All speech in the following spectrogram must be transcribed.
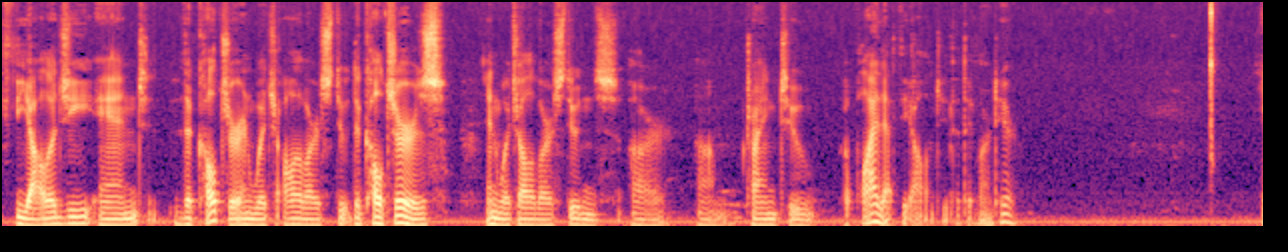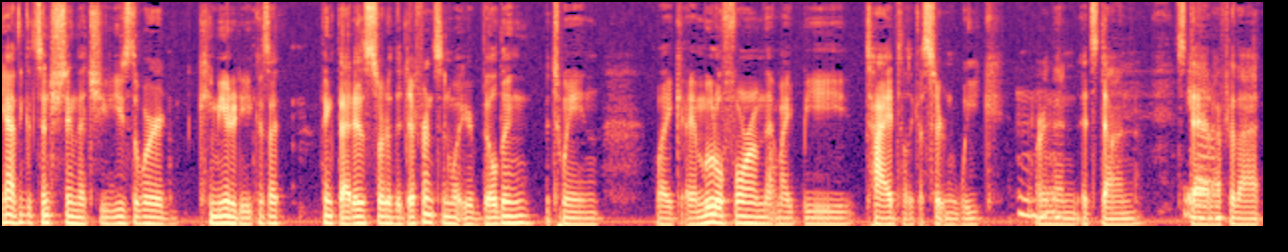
theology and the culture in which all of our stu- the cultures in which all of our students are um, trying to apply that theology that they learned here. Yeah, I think it's interesting that you use the word community because I think that is sort of the difference in what you're building between like a Moodle forum that might be tied to like a certain week, mm-hmm. or then it's done, it's yeah. dead after that,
